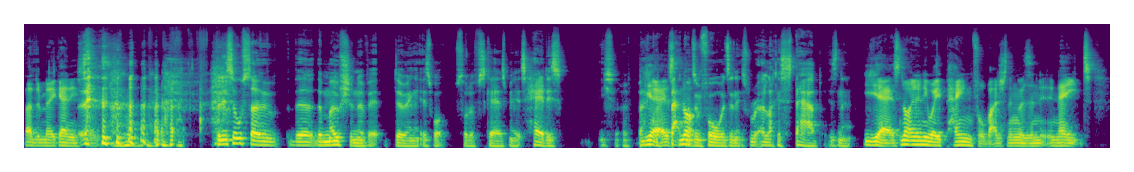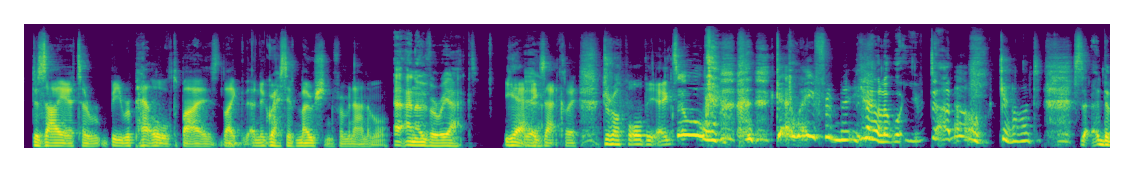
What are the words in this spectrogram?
That didn't make any sense. but it's also the the motion of it doing it is what sort of scares me. Its head is sort of backward- Yeah, it's backwards not- and forwards, and it's like a stab, isn't it? yeah, it's not in any way painful, but I just think there's an innate desire to be repelled by like an aggressive motion from an animal. And overreact. Yeah, Yeah. exactly. Drop all the eggs. Oh, get away from me. Now look what you've done. Oh God! So the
